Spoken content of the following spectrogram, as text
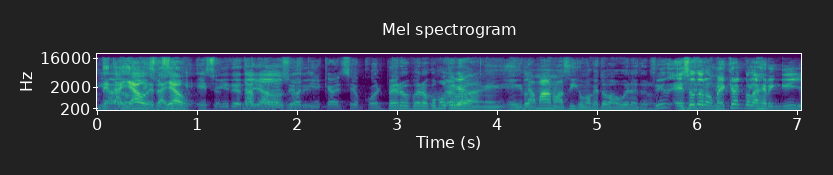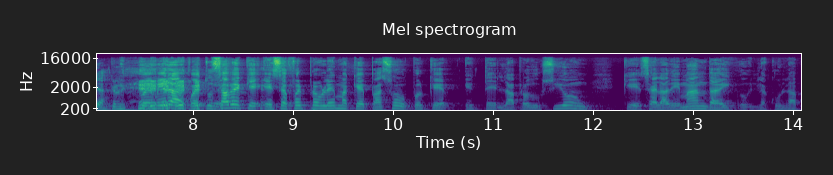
detallado, eso sí detallado. que- eso- Sí, detallado, pero sí, eso sí. tiene que haber sido corto. Pero, pero ¿cómo te lo dan? En, en la mano, así como que toma, huéletelo. Sí, eso te lo mezclan con la jeringuilla. Pues mira, pues tú sabes que ese fue el problema que pasó, porque este, la producción, que o sea, la demanda, y la, con la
